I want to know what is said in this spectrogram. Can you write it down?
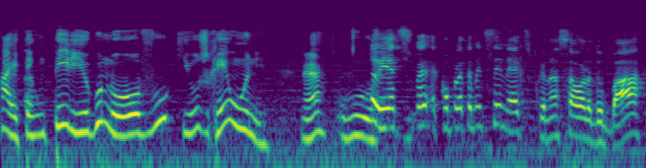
Aí tem um perigo novo que os reúne, né? O, Não, e é, é completamente sem nexo, porque nessa hora do bar,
